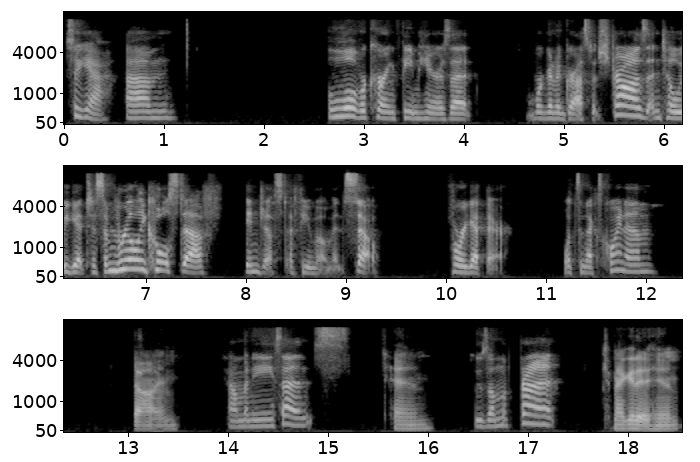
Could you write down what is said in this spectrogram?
So yeah, um a little recurring theme here is that we're going to grasp at straws until we get to some really cool stuff in just a few moments. So, before we get there, what's the next coin, M? Dime, How many cents? 10. Who's on the front? Can I get a hint?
